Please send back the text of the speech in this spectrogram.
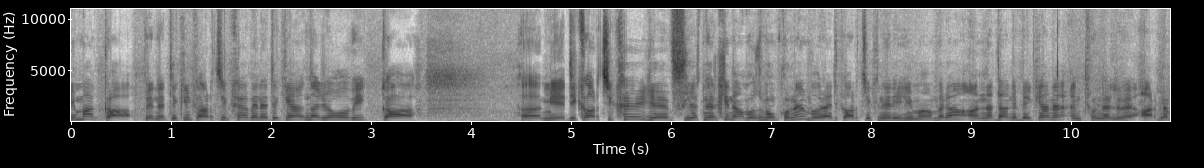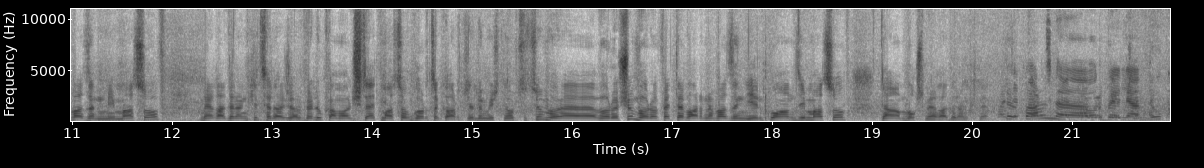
Հիմա կա Վենետիկի կարծիքը, Վենետիկի հանձնաժողովի կա Միեդի կարծիքը եւ ես ներքին համոզմունք ունեմ, որ այդ կարծիքների հիման վրա Աննա Դանիբեկյանը ընդունելու է առնվազն մի մասով մեղադրանքից հրաժարվելու կամ ոչ թե այդ մասով գործը կարճելու միջնորդություն, որոշում, որովհետեւ առնվազն երկու անձի մասով դա ամբողջ մեղադրանքն է։ Բայց պարոն Օրբելյան, դուք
